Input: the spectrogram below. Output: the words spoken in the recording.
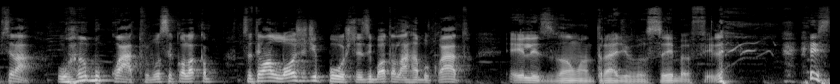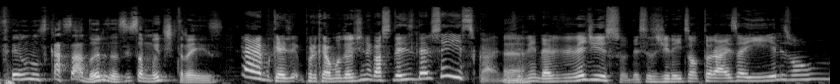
sei lá, o Rambo 4, você coloca, você tem uma loja de posters e bota lá Rambo 4, eles vão atrás de você, meu filho. Eles têm uns caçadores assim, são muito estranhos. É, porque, porque o modelo de negócio deles deve ser isso, cara. Eles É. vivem- devem viver disso. Desses direitos autorais aí, eles vão,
